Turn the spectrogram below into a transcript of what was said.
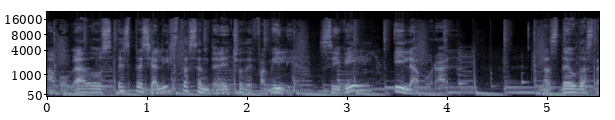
Abogados especialistas en derecho de familia, civil y laboral. Las deudas te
